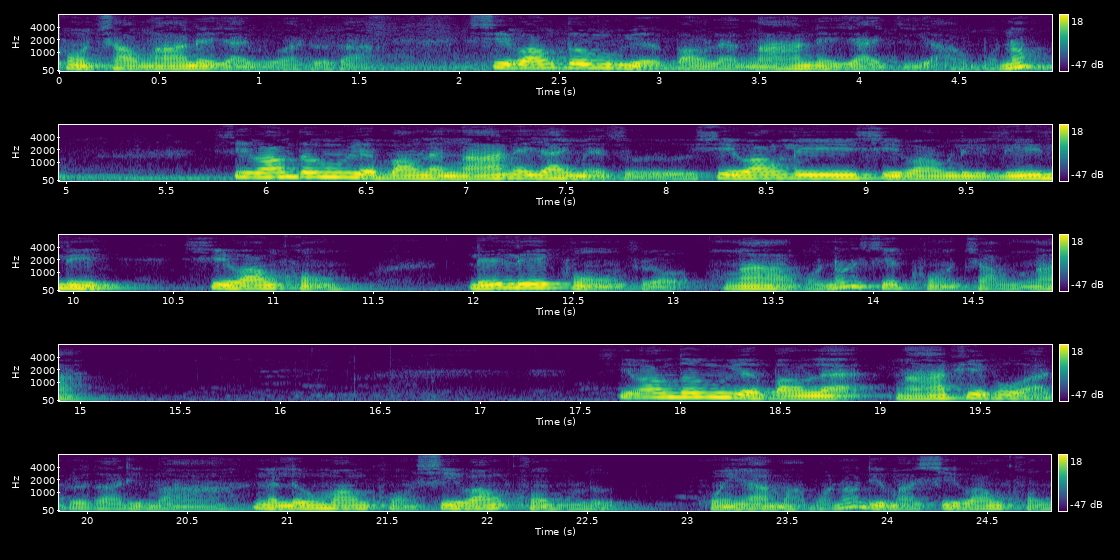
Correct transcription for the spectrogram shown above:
ခွန်6 5နဲ့ရိုက်ဖို့အတွက်ကရှေးပေါင်း3ခုရဲ့ပေါင်းလက်9နဲ့ရိုက်ကြည့်အောင်ပေါ့နော်ရှေးပေါင်း3ခုရဲ့ပေါင်းလက်9နဲ့ရိုက်မယ်ဆိုရှေးပေါင်း4ရှေးပေါင်း4 4 4ရှေးပေါင်းခွန်4 4ခွန်ဆိုတော့9ပေါ့နော်8ခွန်6 5ရှေးပေါင်း3ခုရဲ့ပေါင်းလက်9ဖြစ်ဖို့အတွက်ကဒီမှာနှလုံးပေါင်းခွန်ရှေးပေါင်းခွန်လို့ဝင်ရမှာပေါ့နော်ဒီမှာရှေးပေါင်းခွန်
